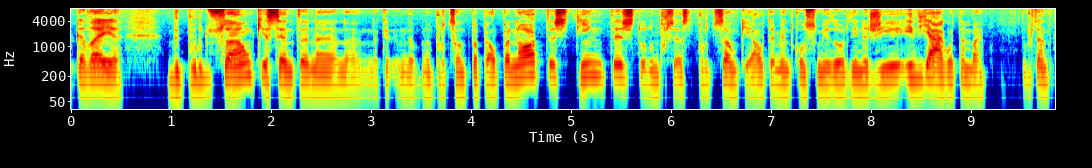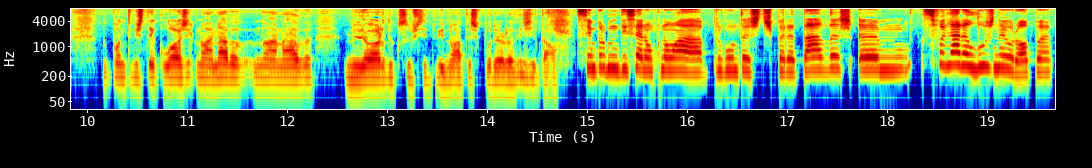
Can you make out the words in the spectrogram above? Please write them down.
cadeia de produção que assenta na, na, na, na, produção de papel para notas, tintas, todo um processo de produção que é altamente consumidor de energia e de água também. E, portanto, do ponto de vista ecológico, não há, nada, não há nada melhor do que substituir notas por euro digital. Sempre me disseram que não há perguntas disparatadas. Hum, se falhar a luz na Europa,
